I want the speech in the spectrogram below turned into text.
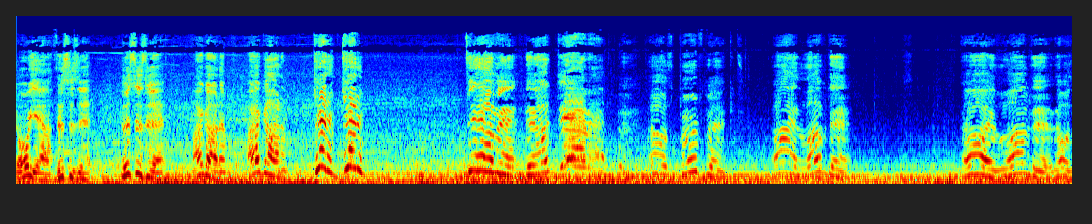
Oh yeah, this is it. This is it. I got him. I got him. Get him, get him! Damn it, dude, damn it! That was perfect. I loved it. Oh, I loved it. That was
